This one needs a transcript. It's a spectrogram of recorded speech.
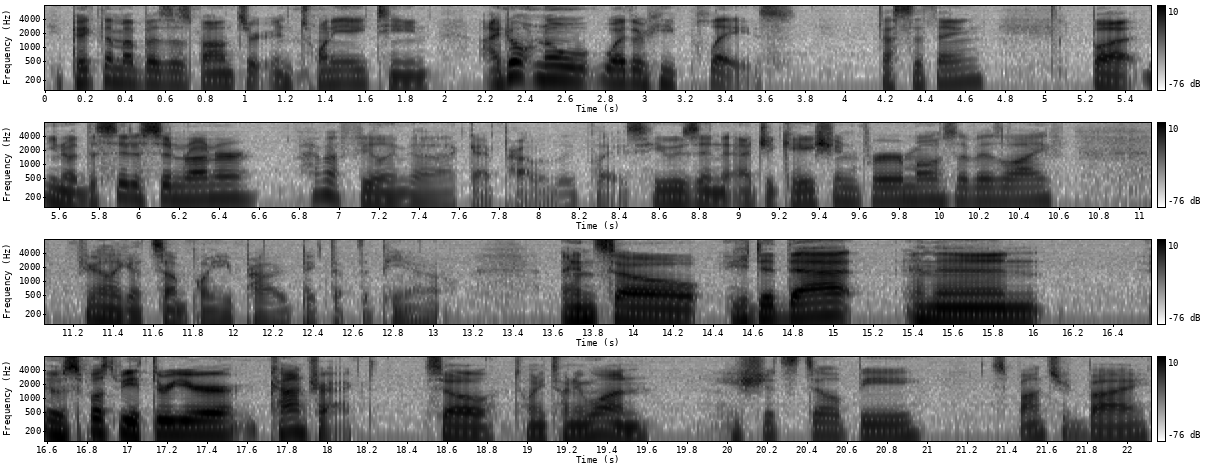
He picked them up as a sponsor in 2018. I don't know whether he plays. That's the thing. But you know, the Citizen Runner. I have a feeling that that guy probably plays. He was in education for most of his life. I feel like at some point he probably picked up the piano. And so he did that, and then it was supposed to be a three year contract. So 2021, he should still be sponsored by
